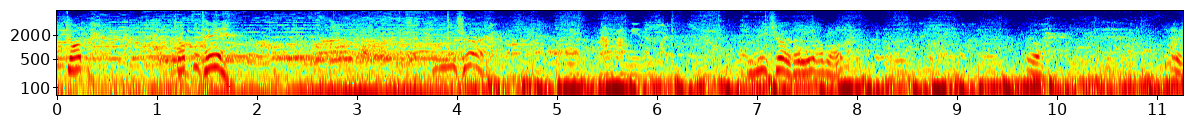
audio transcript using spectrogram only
บจบจบจบสักทีนี่เชื่อน้ำทางนี้น้ำไปนี่เชื่อทางนี้เขาบอกเออเออ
